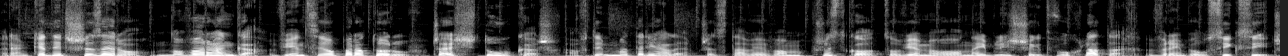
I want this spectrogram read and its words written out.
Rankedy 3.0, nowa ranga, więcej operatorów. Cześć, tu Łukasz, a w tym materiale przedstawię wam wszystko, co wiemy o najbliższych dwóch latach w Rainbow Six Siege.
